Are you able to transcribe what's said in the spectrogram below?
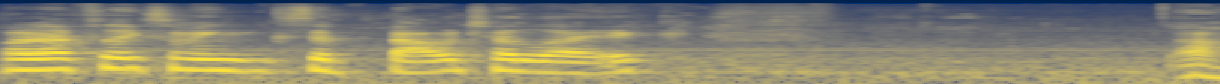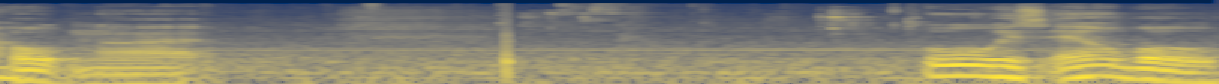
But I feel like something's about to like. I hope not. Ooh, his elbow.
